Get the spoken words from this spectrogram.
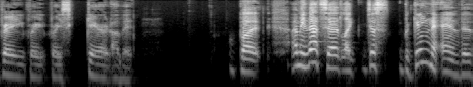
very very very scared of it. But I mean that said, like just beginning to end, the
